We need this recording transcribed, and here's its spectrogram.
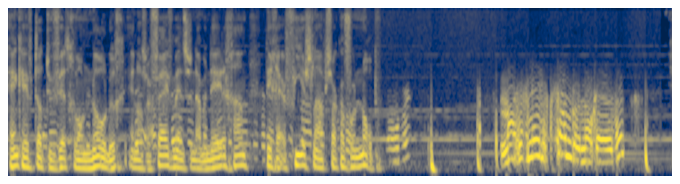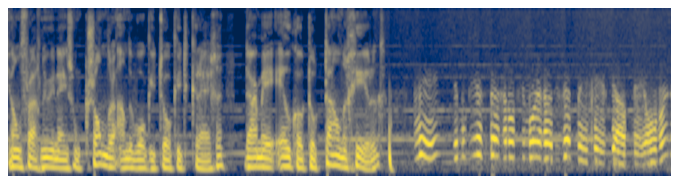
Henk heeft dat duvet gewoon nodig. En als er vijf mensen naar beneden gaan, liggen er vier slaapzakken voor Nop. Mag ik nu Xander nog even? Jan vraagt nu ineens om Xander aan de walkie-talkie te krijgen. Daarmee Eelco totaal negerend. Nee, je moet eerst zeggen of je morgen het duvet meegeeft, ja of nee. Over.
